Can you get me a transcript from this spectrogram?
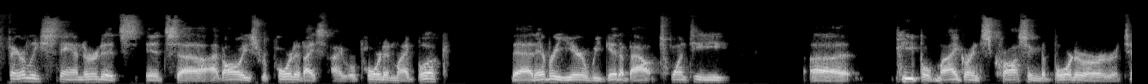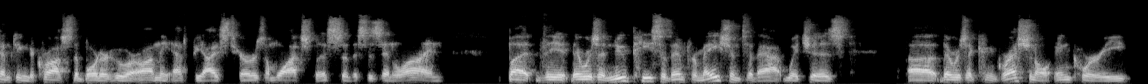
fairly standard. It's it's uh, i've always reported I, I report in my book that every year we get about 20 uh, people migrants crossing the border or attempting to cross the border who are on the fbi's terrorism watch list. So this is in line but the, there was a new piece of information to that, which is uh, there was a congressional inquiry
